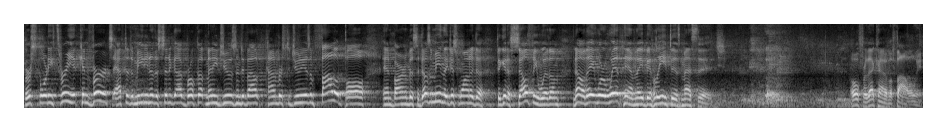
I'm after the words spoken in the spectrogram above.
Verse 43 it converts after the meeting of the synagogue broke up. Many Jews and devout converts to Judaism followed Paul and Barnabas. It doesn't mean they just wanted to, to get a selfie with him. No, they were with him, they believed his message. Oh, for that kind of a following.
